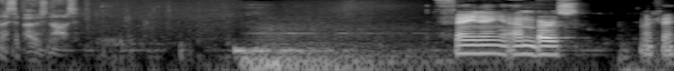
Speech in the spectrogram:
I suppose not. Feigning embers. Okay.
